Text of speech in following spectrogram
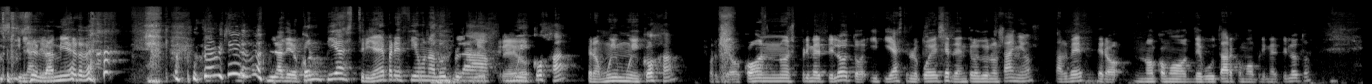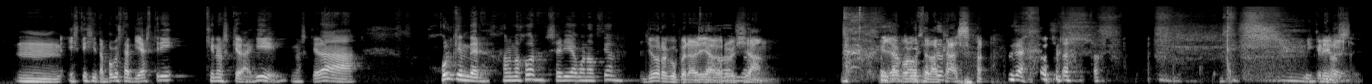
si la, de, la mierda. la de Ocon Piastri ya me parecía una dupla muy coja, pero muy, muy coja, porque Ocon no es primer piloto y Piastri lo puede ser dentro de unos años, tal vez, pero no como debutar como primer piloto. Mm, es que si tampoco está Piastri, ¿qué nos queda aquí? Nos queda Hulkenberg, a lo mejor sería buena opción. Yo recuperaría a Grosjean, que ya conoce la casa. Increíble. No sé,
